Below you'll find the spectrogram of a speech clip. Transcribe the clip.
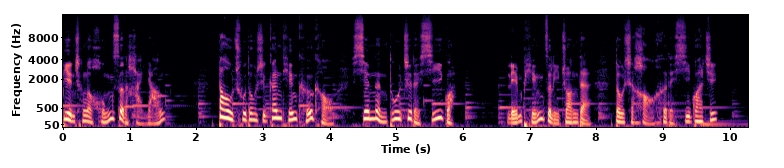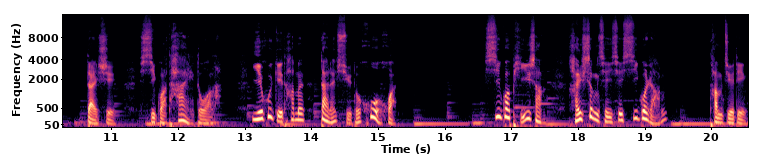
变成了红色的海洋，到处都是甘甜可口、鲜嫩多汁的西瓜，连瓶子里装的都是好喝的西瓜汁。但是西瓜太多了。也会给他们带来许多祸患。西瓜皮上还剩下一些西瓜瓤，他们决定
